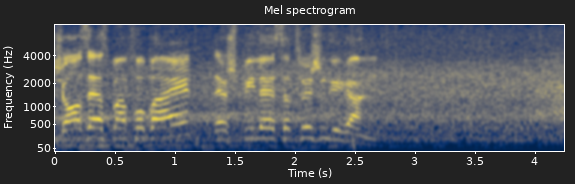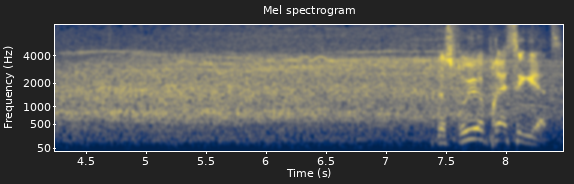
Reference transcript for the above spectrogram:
Chance erstmal vorbei. Der Spieler ist dazwischen gegangen. Das frühe Pressing jetzt.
